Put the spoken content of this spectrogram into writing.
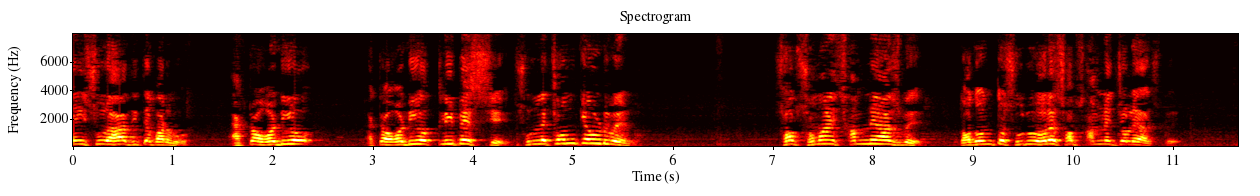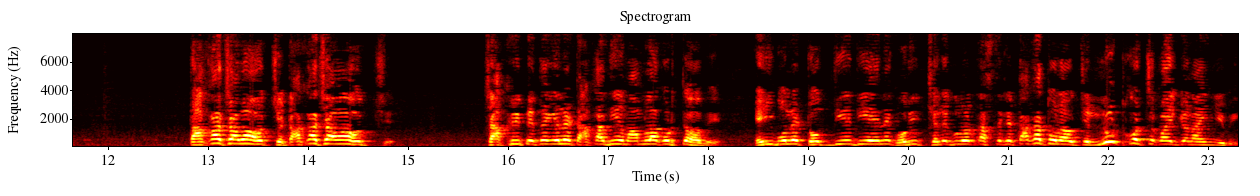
এই সুরাহা দিতে পারব। একটা অডিও একটা অডিও ক্লিপ এসছে, শুনলে চমকে উঠবেন। সব সময় সামনে আসবে, তদন্ত শুরু হলে সব সামনে চলে আসবে। টাকা চাওয়া হচ্ছে, টাকা চাওয়া হচ্ছে। চাকরি পেতে গেলে টাকা দিয়ে মামলা করতে হবে। এই বলে টোপ দিয়ে দিয়ে এনে গরিব ছেলেগুলোর কাছ থেকে টাকা তোলা হচ্ছে, লুট করছে কয়েকজন আইনজীবী।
